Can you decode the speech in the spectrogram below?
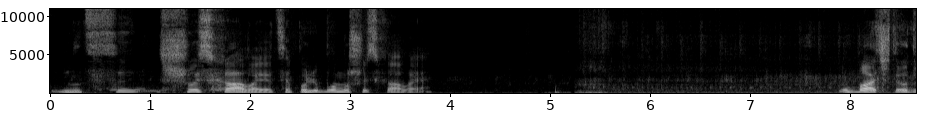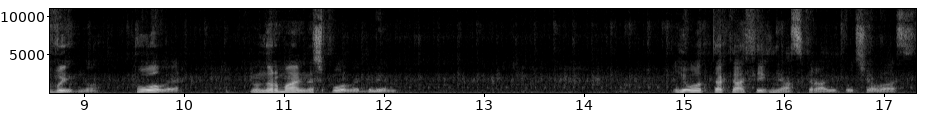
Ну це щось хаває, це по-любому щось хаває. Ну, бачите, от видно. Поле. Ну нормальне ж поле, блін. І от така фігня з краю почалась.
